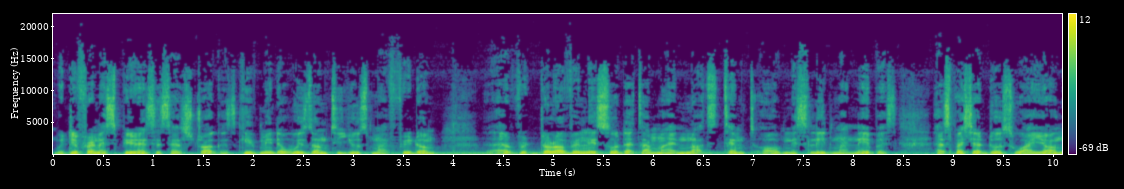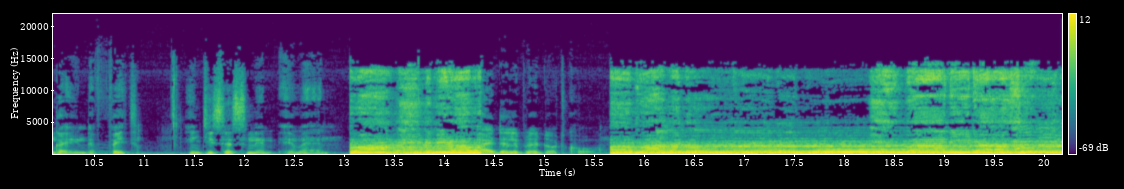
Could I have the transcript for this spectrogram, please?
with different experiences and struggles. Give me the wisdom to use my freedom uh, lovingly so that I might not tempt or mislead my neighbors, especially those who are younger in the faith. In Jesus' name, amen. iDeliberate.co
